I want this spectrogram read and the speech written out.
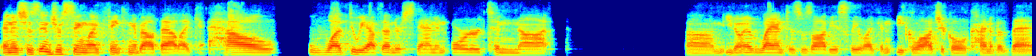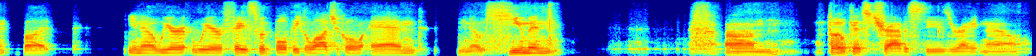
and it's just interesting like thinking about that like how what do we have to understand in order to not um, you know atlantis was obviously like an ecological kind of event but you know we're we're faced with both ecological and you know human um, focused travesties right now.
